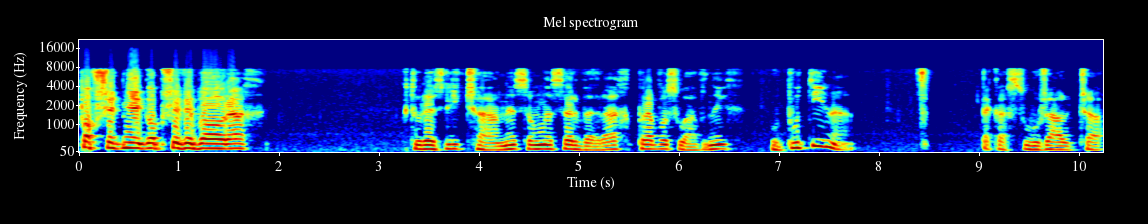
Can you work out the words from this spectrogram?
powszedniego przy wyborach, które zliczane są na serwerach prawosławnych u Putina. Taka służalcza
